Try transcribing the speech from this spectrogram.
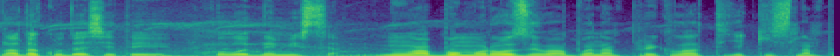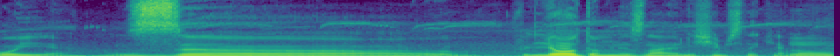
Треба кудись йти в холодне місце. Ну або морозиво, або, наприклад, якісь напої з е, льодом, не знаю, чи чимось таке. Ну,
